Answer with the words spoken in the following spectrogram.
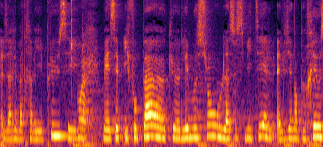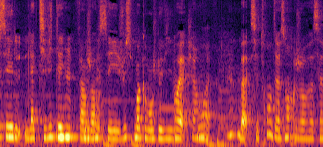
elles, arrivent à travailler plus. Et... Mais il faut pas que l'émotion ou la sensibilité elles, viennent un peu rehausser l'activité. Mm-hmm. Enfin, genre, c'est juste moi comment je le vis. Ouais, clairement. Bah, c'est trop intéressant. Genre, ça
